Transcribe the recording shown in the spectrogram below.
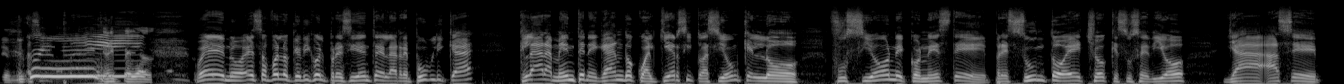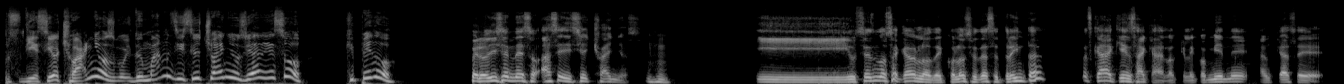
pegado. Bueno, eso fue lo que dijo el presidente de la República, claramente negando cualquier situación que lo fusione con este presunto hecho que sucedió ya hace pues, 18 años, güey. No mames, 18 años ya de eso. ¿Qué pedo? Pero dicen eso, hace 18 años. Y ustedes no sacaron lo de Colosio de hace 30, pues cada quien saca lo que le conviene, aunque hace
